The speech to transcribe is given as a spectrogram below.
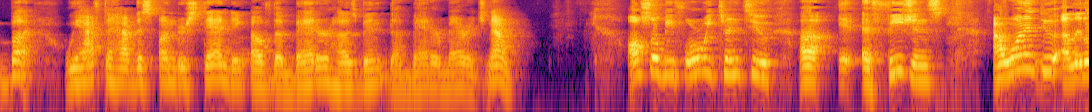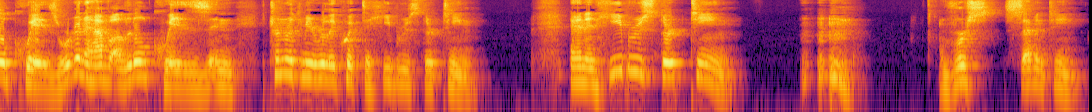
But we have to have this understanding of the better husband, the better marriage. Now, also before we turn to uh, Ephesians, I want to do a little quiz. We're going to have a little quiz and Turn with me really quick to Hebrews 13. And in Hebrews 13, verse 17,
